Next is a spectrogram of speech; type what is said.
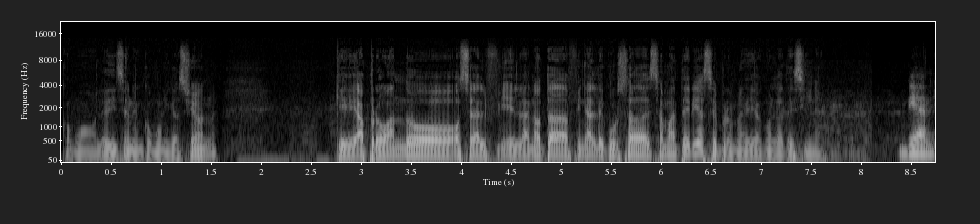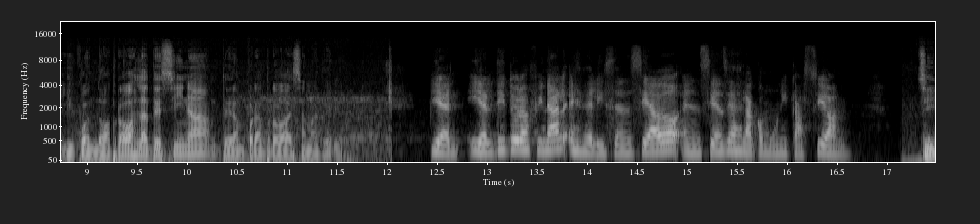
como le dicen en comunicación, que aprobando, o sea, la nota final de cursada de esa materia se promedia con la tesina. Bien. Y cuando aprobas la tesina, te dan por aprobada esa materia. Bien, y el título final es de licenciado en Ciencias de la Comunicación. Sí.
